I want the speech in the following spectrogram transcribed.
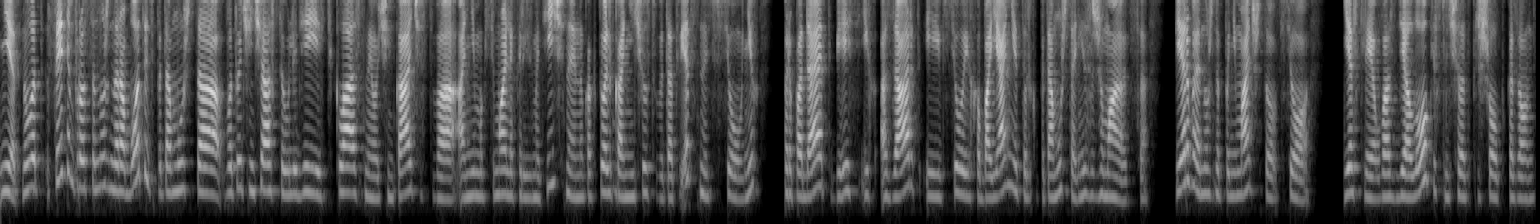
Нет, ну вот с этим просто нужно работать, потому что вот очень часто у людей есть классные очень качества, они максимально харизматичные, но как только они чувствуют ответственность, все, у них пропадает весь их азарт и все их обаяние только потому, что они зажимаются. Первое, нужно понимать, что все, если у вас диалог, если человек пришел, показал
